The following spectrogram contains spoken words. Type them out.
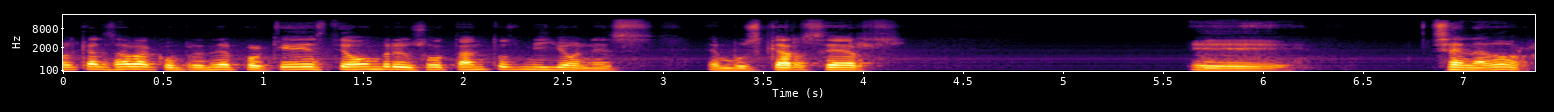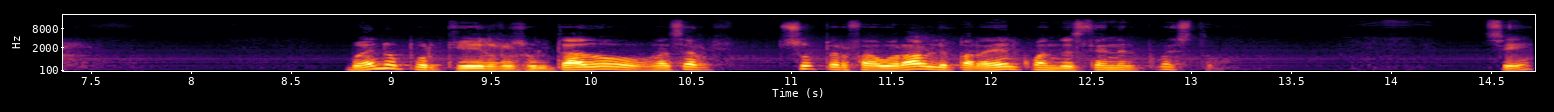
alcanzaba a comprender por qué este hombre usó tantos millones en buscar ser eh, senador. Bueno, porque el resultado va a ser súper favorable para él cuando esté en el puesto. ¿Sí?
